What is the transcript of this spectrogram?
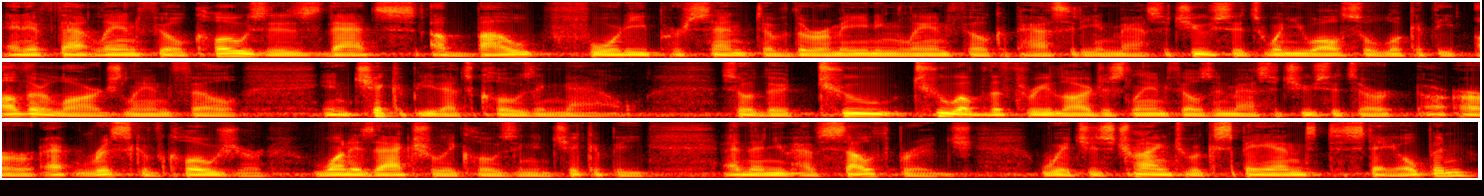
And if that landfill closes, that's about 40% of the remaining landfill capacity in Massachusetts when you also look at the other large landfill in Chicopee that's closing now. So the two two of the three largest landfills in Massachusetts are, are, are at risk of closure. One is actually closing in Chicopee, and then you have Southbridge, which is trying to expand to stay open.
